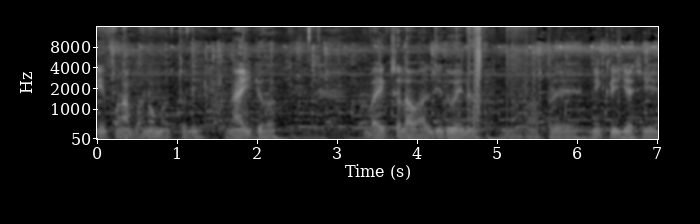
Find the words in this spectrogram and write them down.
એ પણ આવવાનો મરતોલી. નાઈ ગયો બાઇક ચલાવવા હાલ દીધું એને. આપણે નીકળી ગયા છીએ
